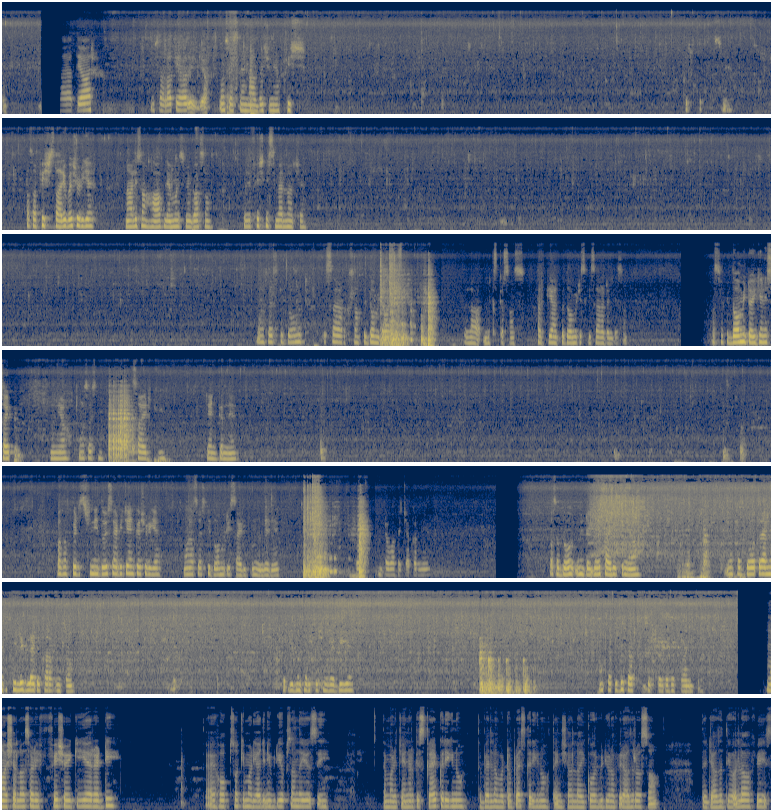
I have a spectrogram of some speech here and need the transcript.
مسالہ تیار۔ مسالہ تیار ہو گیا۔ اس اس نال بچنے فش۔ اسا فش ساری بچ چھڑی ہے۔ نال اس ہاف لیمن اس میں بس ہاں۔ مجھے فش کی سمیل نہ اچھے بس اس کی دو منٹ اس طرح رکھساں پھر دو منٹ بعد لا مکس ہلکی آنچ پہ دو منٹ اس کی سارا ڈندے ساں بس پھر دو منٹ ہوئی گئے سائڈ دنیا بس اس نے سائڈ کی چینج کرنے ہیں بس پھر دو سائڈ چینج کر چھڑی ہے ہوں اصل اس کی دو منٹ اس سائڈ بھن دے دیں ٹوا پھر چیک کرنے بس دو منٹ گئے سائڈ بھنیا بس مطلب دو تر منٹ کی لڈ لائی تو سارا پہنچا تقریباً ساری فش ریڈی ہے ماشاء اللہ ساری فش ہوئی کی ہے ریڈی آئی ہوپ سو کہ ماڑی اج دی ویڈیو پسند آئی ہوسی تے ماڑے چینل کو سبسکرائب کری گنو تے بیل نہ بٹن پریس کری گنو تے انشاءاللہ ایک اور ویڈیو نہ پھر حاضر ہوساں تے اجازت دیو اللہ حافظ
